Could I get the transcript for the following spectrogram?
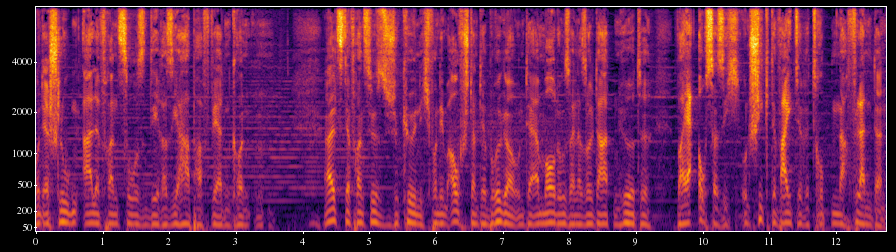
und erschlugen alle Franzosen, derer sie habhaft werden konnten. Als der französische König von dem Aufstand der Brügger und der Ermordung seiner Soldaten hörte, war er außer sich und schickte weitere Truppen nach Flandern.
